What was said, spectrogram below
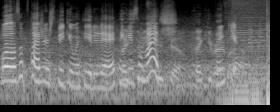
Well, it was a pleasure speaking with you today. Thank nice you so much. You Thank you very Thank much. you.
